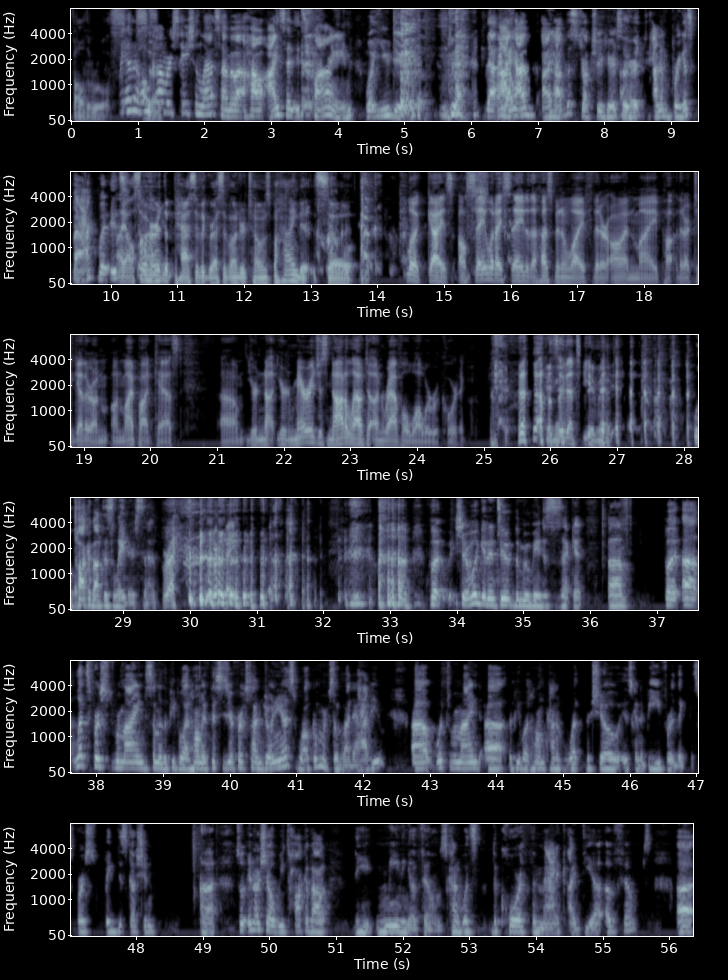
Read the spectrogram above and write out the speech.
follow the rules. We had a whole So- conversation last time about how I said it's fine what you do. that that I I, have I have the structure here, so I heard- that kind of bring us back. But it's I also heard the passive aggressive undertones behind it. So, Look, guys, I'll say what I say to the husband and wife that are on my po- that are together on on my podcast. Um, you're not your marriage is not allowed to unravel while we're recording. I'll say that to you. Amen. We'll talk about this later, Seth. right. right. Uh, but sure, we'll get into the movie in just a second. Um, but uh, let's first remind some of the people at home if this is your first time joining us, welcome. We're so glad to have you. Uh, let's remind uh, the people at home kind of what the show is going to be for like this first big discussion. Uh, so in our show, we talk about the meaning of films, kind of what's the core thematic idea of films, uh,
